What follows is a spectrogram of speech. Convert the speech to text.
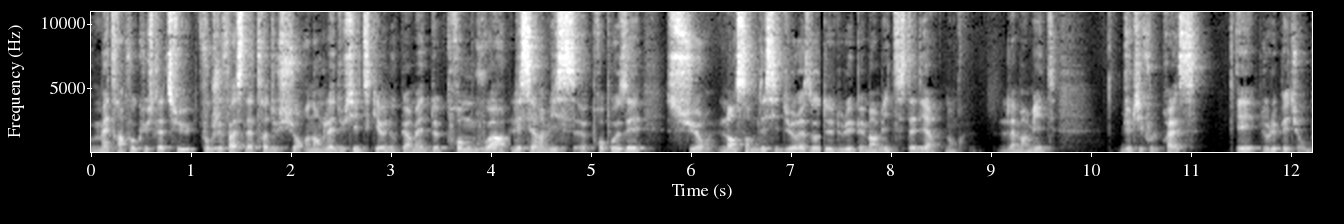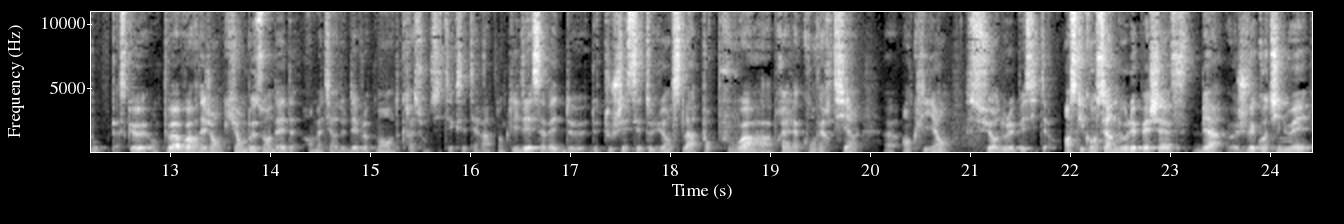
mettre un focus là-dessus. Il faut que je fasse la traduction en anglais du site, ce qui va nous permettre de promouvoir les services proposés sur l'ensemble des sites du réseau de WP Marmite, c'est-à-dire donc la marmite, Beautiful Press et WP Turbo, parce qu'on peut avoir des gens qui ont besoin d'aide en matière de développement, de création de sites, etc. Donc l'idée, ça va être de, toucher cette audience-là pour pouvoir après la convertir euh, en client sur WP Sitter. En ce qui concerne WP Chef, bien, je vais continuer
